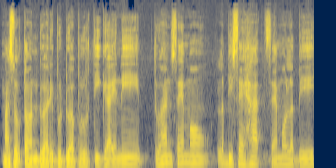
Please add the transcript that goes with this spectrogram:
masuk tahun 2023 ini Tuhan saya mau lebih sehat, saya mau lebih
